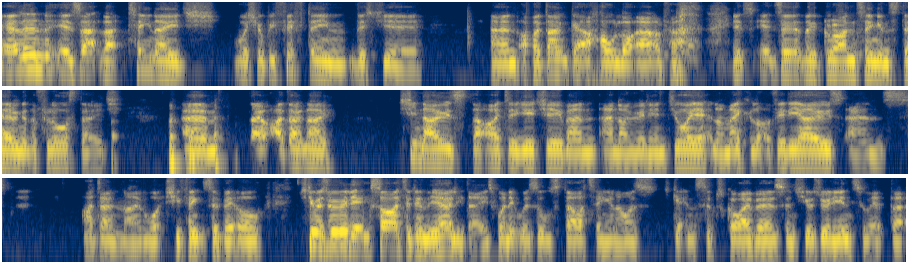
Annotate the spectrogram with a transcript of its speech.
Ellen is at that teenage. Well, she'll be 15 this year, and I don't get a whole lot out of her. It's it's at the grunting and staring at the floor stage. Um, so I don't know. She knows that I do YouTube and and I really enjoy it, and I make a lot of videos, and I don't know what she thinks of it all. She was really excited in the early days when it was all starting, and I was getting subscribers, and she was really into it, but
